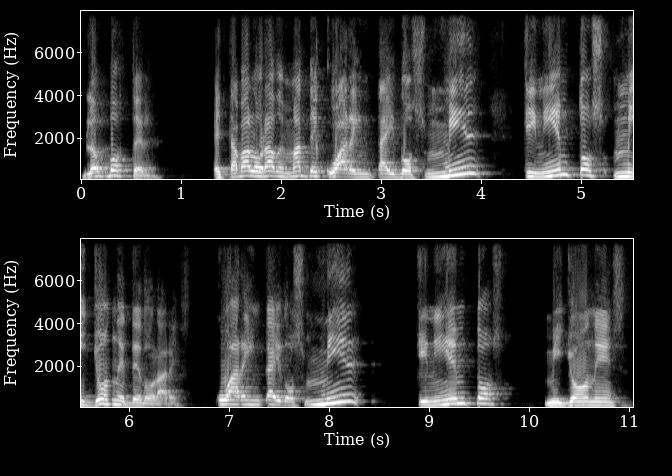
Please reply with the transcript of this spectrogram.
Blockbuster está valorado en más de 42 mil 500 millones de dólares. 42.500 millones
